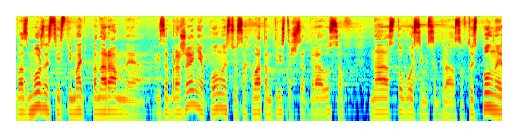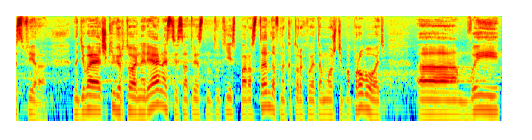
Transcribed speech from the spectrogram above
возможностей снимать панорамное изображение полностью с охватом 360 градусов на 180 градусов, то есть полная сфера. Надевая очки виртуальной реальности, соответственно, тут есть пара стендов, на которых вы это можете попробовать, а, вы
